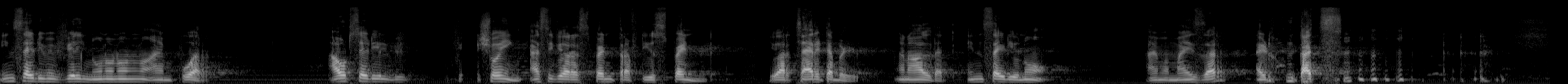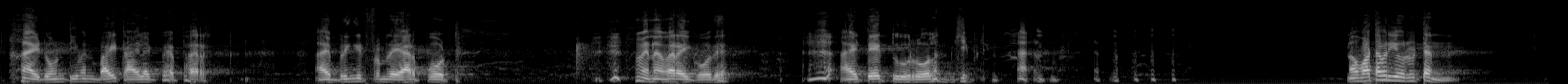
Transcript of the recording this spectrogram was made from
Inside you may be feeling, no, no, no, no, I am poor. Outside you will be showing as if you are a spendthrift, you spend, you are charitable and all that. Inside you know, I am a miser, I don't touch. I don't even buy toilet paper. I bring it from the airport. Whenever I go there, I take two roll and keep it in hand. now whatever you have written,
